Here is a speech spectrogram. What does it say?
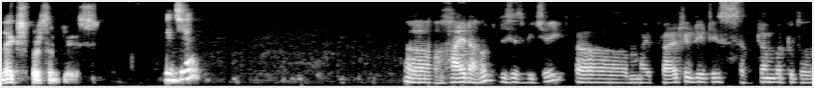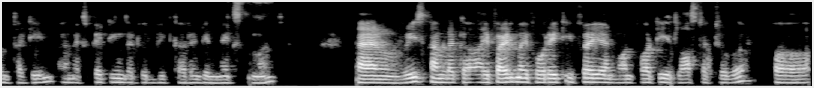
Next person, please. Vijay? Uh, hi Rahul, this is Vijay. Uh, my priority date is September 2013. I'm expecting that will be current in next month. And reason I'm like uh, I filed my 485 and 140 last October, uh,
